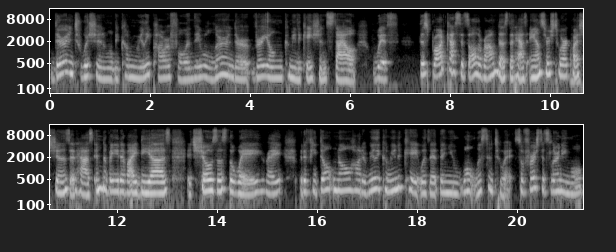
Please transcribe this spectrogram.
their intuition will become really powerful and they will learn their very own communication style with this broadcast that's all around us that has answers to our questions it has innovative ideas it shows us the way right? But if you don't know how to really communicate with it then you won't listen to it. So first it's learning well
